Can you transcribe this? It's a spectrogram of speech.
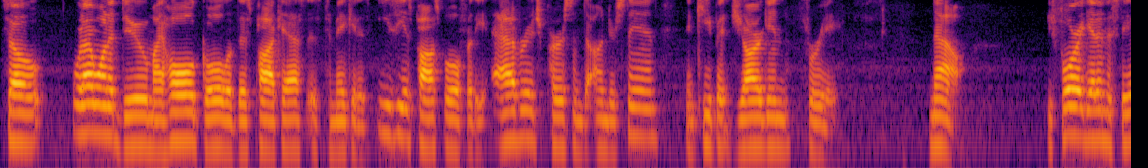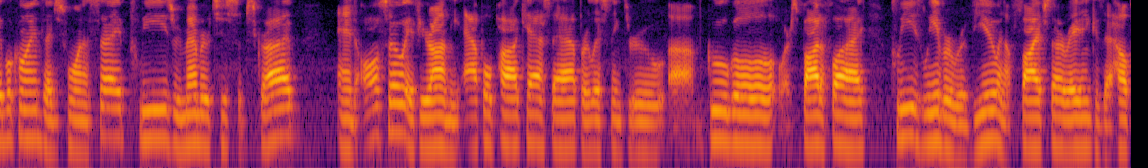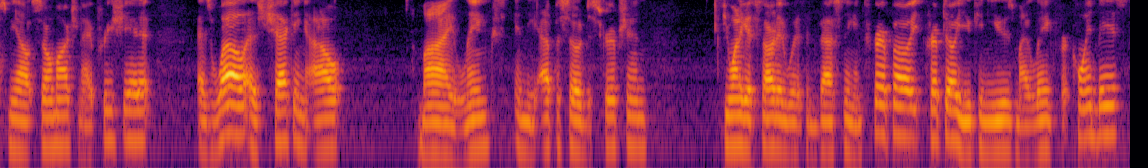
So what I want to do, my whole goal of this podcast is to make it as easy as possible for the average person to understand and keep it jargon free. Now, before I get into stablecoins, I just want to say please remember to subscribe. And also, if you're on the Apple Podcast app or listening through um, Google or Spotify, please leave a review and a five star rating because that helps me out so much and I appreciate it as well as checking out my links in the episode description. If you want to get started with investing in crypto, crypto, you can use my link for Coinbase.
